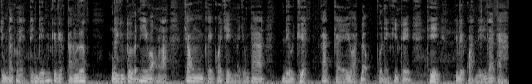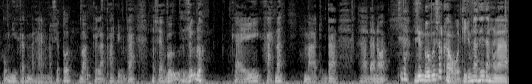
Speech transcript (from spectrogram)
chúng ta có thể tính đến cái việc tăng lương nhưng vâng. chúng tôi vẫn hy vọng là trong cái quá trình mà chúng ta điều chuyển các cái hoạt động của nền kinh tế thì cái việc quản lý giá cả cũng như các cái mặt hàng nó sẽ tốt và cái lạm phát của chúng ta nó sẽ vữ giữ được cái khả năng mà chúng ta à, đã nói. Vâng. Riêng đối với xuất khẩu thì chúng ta thấy rằng là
